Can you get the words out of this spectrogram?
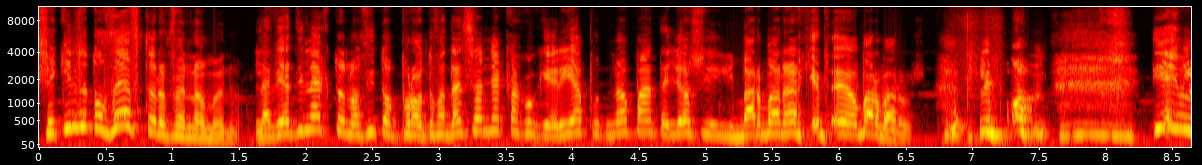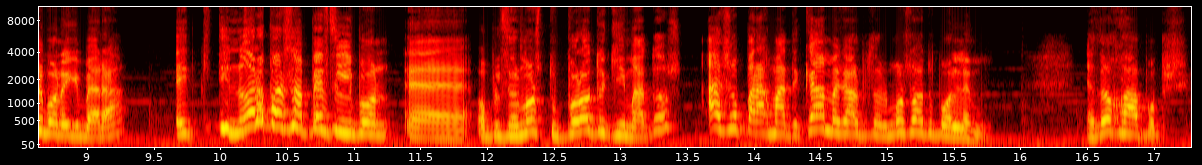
ξεκίνησε το δεύτερο φαινόμενο. Δηλαδή, αντί να εκτονωθεί το πρώτο, φαντάζεσαι μια κακοκαιρία που την ώρα να τελειώσει η Μπάρμπαρα, έρχεται ο Μπάρμπαρος. λοιπόν, τι έγινε λοιπόν εκεί πέρα; Ε, την ώρα που να πέφτει λοιπόν ε, ο πληθωρισμό του πρώτου κύματος, άρχισε ο πραγματικά μεγάλος πληθωρισμό του πολέμου. Εδώ έχω άποψη.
